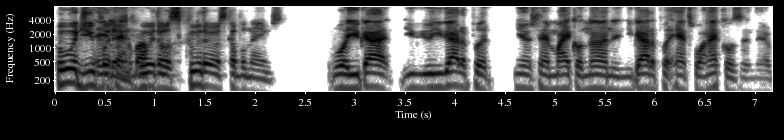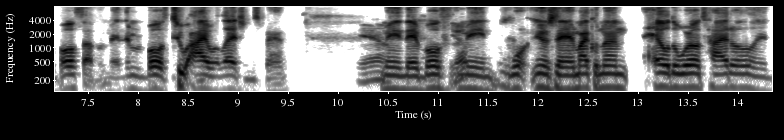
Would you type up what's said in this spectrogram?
Who would you put in? Who are those? Who are those couple names? Well, you got you you got to put you know what I'm saying Michael Nunn and you got to put Antoine Echols in there, both of them, man. They were both two Iowa legends, man. Yeah. I mean, they both. Yep. I mean, you know what I'm saying Michael Nunn held the world title, and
